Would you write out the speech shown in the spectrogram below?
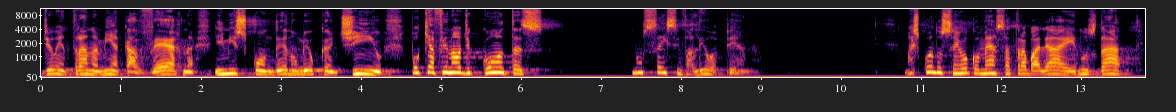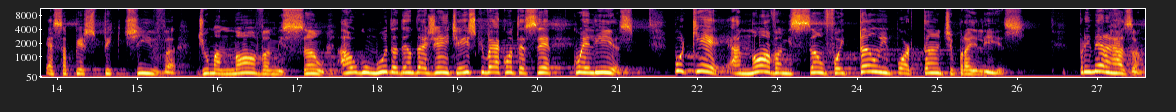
de eu entrar na minha caverna e me esconder no meu cantinho? Porque afinal de contas, não sei se valeu a pena. Mas quando o Senhor começa a trabalhar e nos dá essa perspectiva de uma nova missão, algo muda dentro da gente. É isso que vai acontecer com Elias. Por que a nova missão foi tão importante para Elias? Primeira razão,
